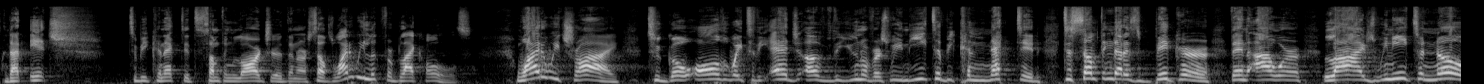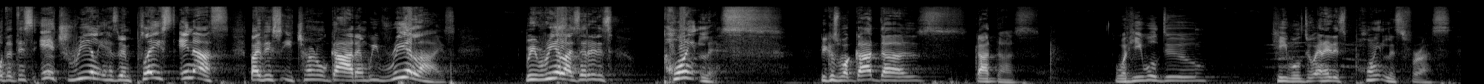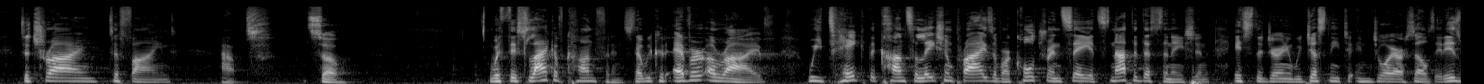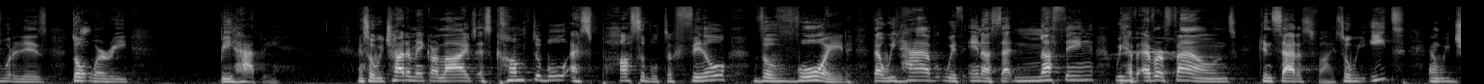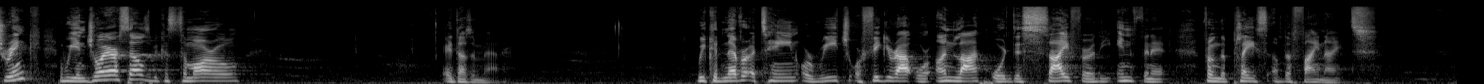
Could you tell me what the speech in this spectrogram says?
That itch to be connected to something larger than ourselves. Why do we look for black holes? Why do we try to go all the way to the edge of the universe? We need to be connected to something that is bigger than our lives. We need to know that this itch really has been placed in us by this eternal God. And we realize, we realize that it is pointless because what God does, God does. What He will do, He will do. And it is pointless for us to try to find out. So, with this lack of confidence that we could ever arrive, we take the consolation prize of our culture and say it's not the destination, it's the journey. We just need to enjoy ourselves. It is what it is. Don't worry, be happy. And so we try to make our lives as comfortable as possible to fill the void that we have within us that nothing we have ever found can satisfy. So we eat and we drink, and we enjoy ourselves because tomorrow it doesn't matter. We could never attain or reach or figure out or unlock or decipher the infinite from the place of the finite.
